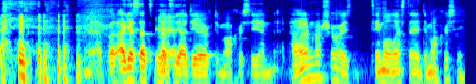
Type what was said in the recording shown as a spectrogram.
yeah, but I guess that's, that's yeah. the idea of democracy. And I'm not sure, is Timor Leste a democracy?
